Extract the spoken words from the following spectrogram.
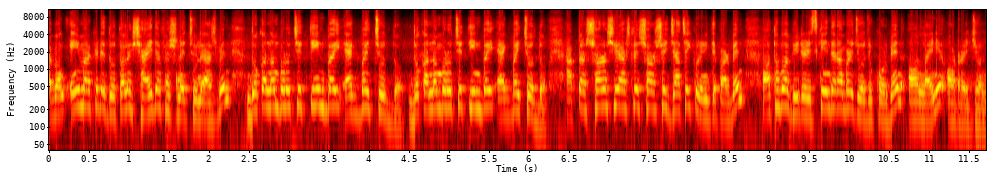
এবং এই মার্কেটে দোতলায় শাহিদা ফ্যাশনে চলে আসবেন। দোকান নম্বর হচ্ছে তিন বাই এক বাই চোদ্দ। দোকান নম্বর হচ্ছে তিন বাই এক বাই চোদ্দ। আপনার সরাসরি আসলে সরাসরি যাচাই করে নিতে পারবেন অথবা ভিডিওর স্ক্রিন দ্বারা আমরা যোগাযোগ করবেন অনলাইনে অর্ডারের জন্য।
